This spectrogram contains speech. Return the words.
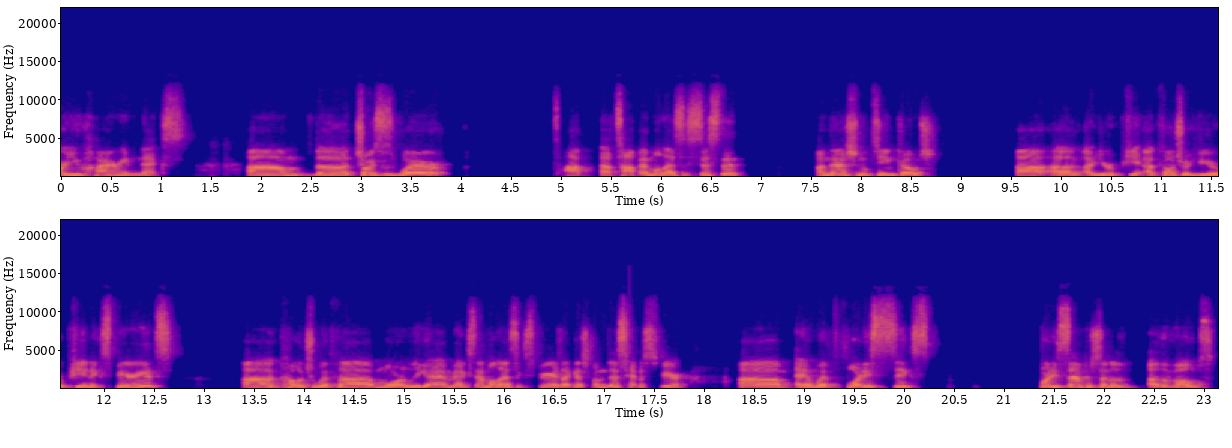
are you hiring next? Um, the choices were top a top MLS assistant, a national team coach, uh, a, a European a coach with European experience, uh, a coach with uh, more Liga MX MLS experience, I guess, from this hemisphere. Um, and with 46 47% of, of the votes,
